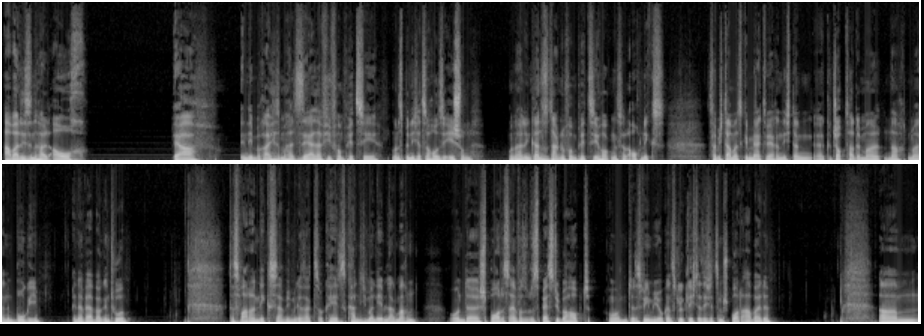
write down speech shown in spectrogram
Aber die sind halt auch, ja, in dem Bereich ist man halt sehr, sehr viel vom PC. Und das bin ich ja zu Hause eh schon. Und halt den ganzen Tag nur vom PC hocken ist halt auch nix. Das habe ich damals gemerkt, während ich dann äh, gejobbt hatte mal nach meinem Bogi in der Werbeagentur das war dann nix. Da habe ich mir gesagt, okay, das kann ich mein Leben lang machen. Und äh, Sport ist einfach so das Beste überhaupt. Und deswegen bin ich auch ganz glücklich, dass ich jetzt im Sport arbeite. Ähm,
